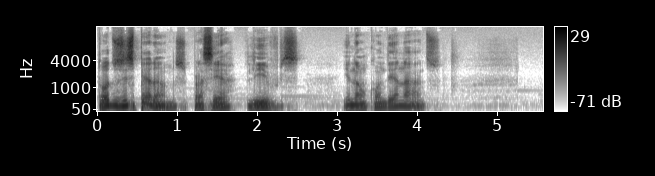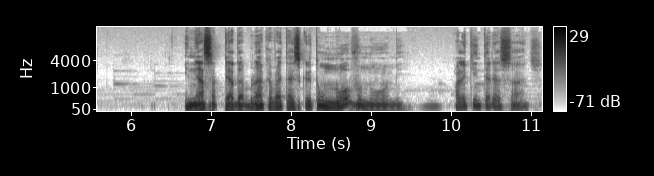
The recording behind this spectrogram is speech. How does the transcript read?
Todos esperamos para ser livres e não condenados. E nessa pedra branca vai estar escrito um novo nome. Olha que interessante.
